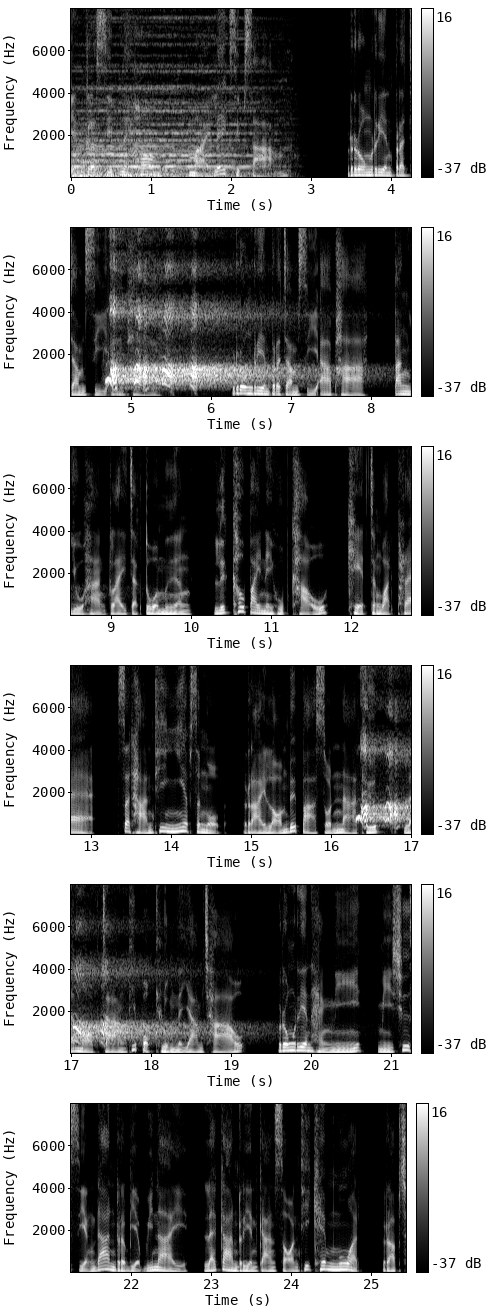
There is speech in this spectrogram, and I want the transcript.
สียงกระซิบในห้อง หมายเลข 13 โรงเรียนประจำศรีอาภา โรงเรียนประจำศรีอาภา ตั้งอยู่ห่างไกลจากตัวเมือง ลึกเข้าไปในหุบเขา เขตจังหวัดแพร่ สถานที่เงียบสงบ รายล้อมด้วยป่าสนหนาทึบ และหมอกจางที่ปกคลุมในยามเช้า โรงเรียนแห่งนี้มีชื่อเสียงด้านระเบียบวินัย และการเรียนการสอนที่เข้มงวด รับเฉ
